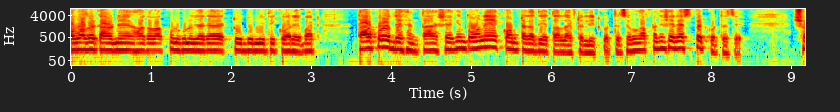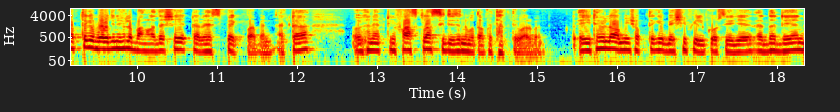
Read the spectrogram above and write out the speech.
অভাবের কারণে হয়তো বা কোনো কোনো জায়গায় একটু দুর্নীতি করে বাট তারপরে দেখেন তার সে কিন্তু অনেক কম টাকা দিয়ে তার লাইফটা লিড করতেছে এবং আপনাকে সে রেসপেক্ট করতেছে। সব থেকে বড় জিনিস হলো বাংলাদেশে একটা রেসপেক্ট পাবেন। একটা ওইখানে একটি ফার্স্ট ক্লাস সিটিজেনের মতো আপনি থাকতে পারবেন। তো এইটা হলো আমি সব থেকে বেশি ফিল করছি যে at the day and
